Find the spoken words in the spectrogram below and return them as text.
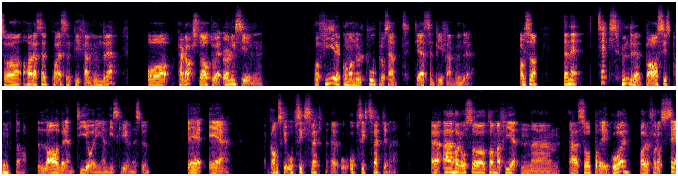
så har jeg sett på SMP 500, og per dags dato er earnings yielden på 4,02% til SMP 500. Altså, den er 600 basispunkter lavere enn tiåringen i skrivende stund. Det er ganske oppsiktsvekkende. Eh, jeg har også tatt meg friheten eh, Jeg så på det i går, bare for å se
